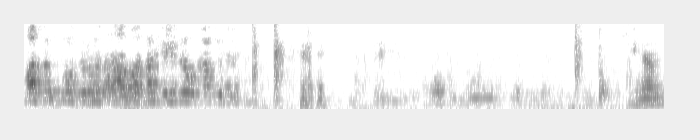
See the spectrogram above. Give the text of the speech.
Pasta sponsorumuz Alparslan Demir'le Okan Dursun. İnan.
